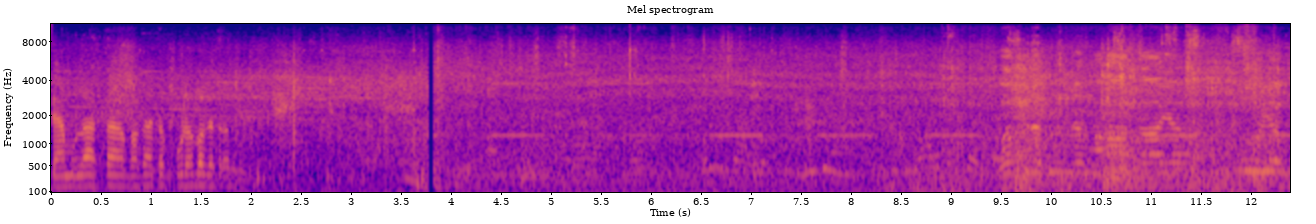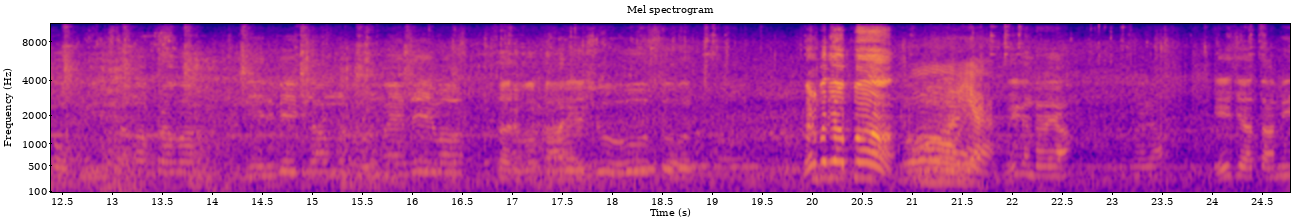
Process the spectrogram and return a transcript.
त्या मुलं आता बघा आता पुढं बघत राहतो समप्रभ निर्विघ्नं कुर्मे देव सर्वकार्येषु शुभ। गणपती बाप्पा! हे गणराया हे जे आता आम्ही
